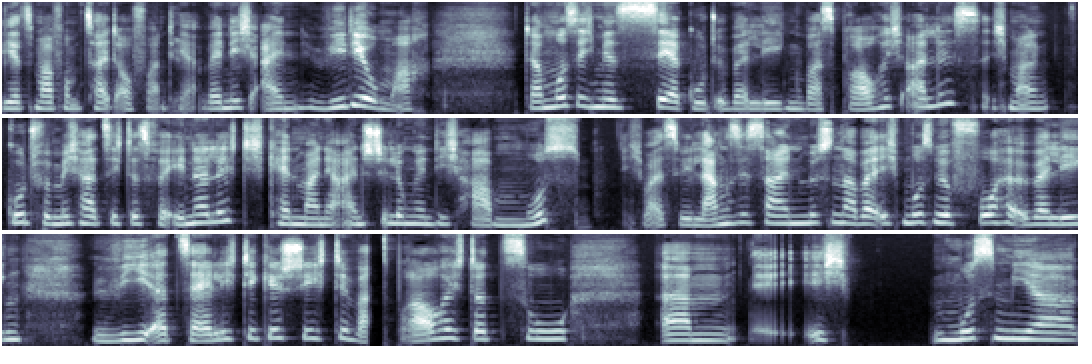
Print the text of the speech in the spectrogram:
jetzt mal vom Zeitaufwand her. Wenn ich ein Video mache, da muss ich mir sehr gut überlegen, was brauche ich alles. Ich meine, gut, für mich hat sich das verinnerlicht. Ich kenne meine Einstellungen, die ich haben muss. Ich weiß, wie lang sie sein müssen, aber ich muss mir vorher überlegen, wie erzähle ich die Geschichte, was brauche ich dazu. Ähm, ich muss mir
